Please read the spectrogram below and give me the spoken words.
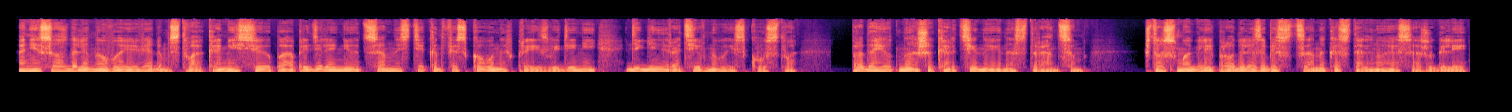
Они создали новое ведомство, комиссию по определению ценности конфискованных произведений дегенеративного искусства. Продают наши картины иностранцам. Что смогли, продали за бесценок, остальное сожгли.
